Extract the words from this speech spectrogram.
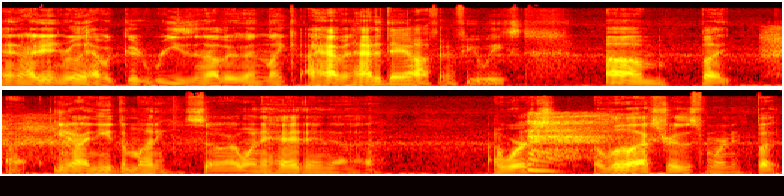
and I didn't really have a good reason other than like I haven't had a day off in a few weeks. Um, but uh, you know I need the money, so I went ahead and uh, I worked a little extra this morning. But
